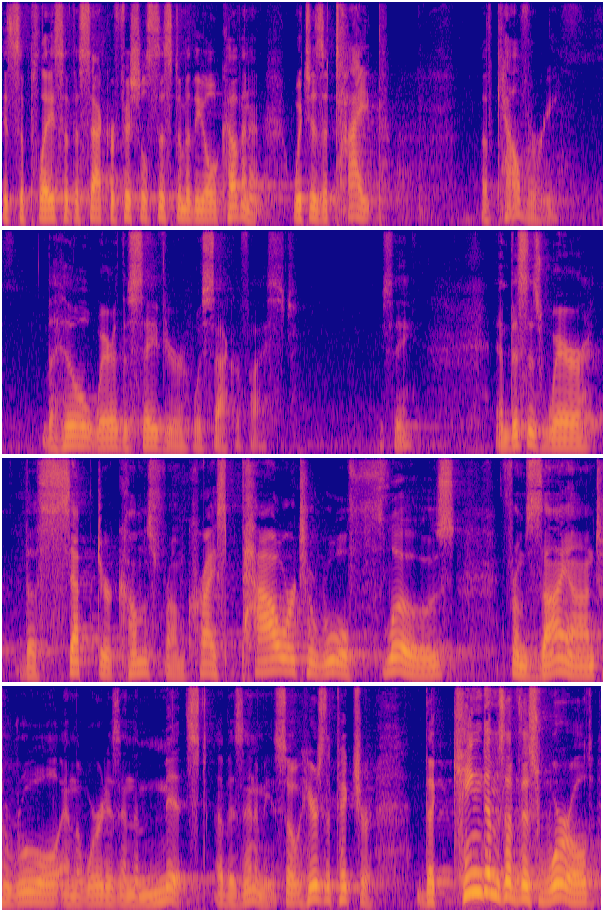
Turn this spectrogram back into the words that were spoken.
It's the place of the sacrificial system of the Old Covenant, which is a type of Calvary, the hill where the Savior was sacrificed. You see? And this is where the scepter comes from. Christ's power to rule flows from Zion to rule, and the word is in the midst of his enemies. So here's the picture the kingdoms of this world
